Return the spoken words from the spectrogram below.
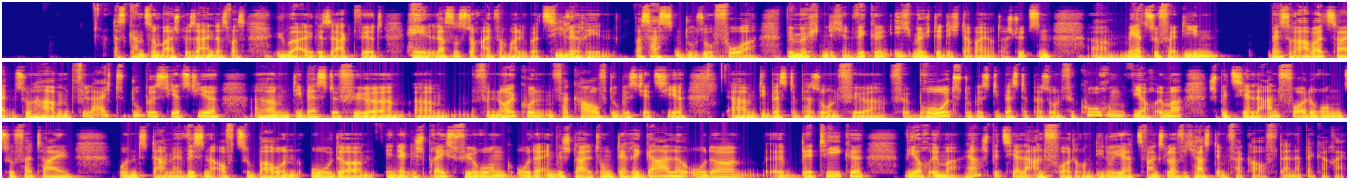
Das kann zum Beispiel sein, dass was überall gesagt wird, hey, lass uns doch einfach mal über Ziele reden. Was hast denn du so vor? Wir möchten dich entwickeln, ich möchte dich dabei unterstützen, ähm, mehr zu verdienen, bessere Arbeitszeiten zu haben. Vielleicht du bist jetzt hier ähm, die beste für ähm, für Neukundenverkauf. Du bist jetzt hier ähm, die beste Person für für Brot. Du bist die beste Person für Kuchen, wie auch immer. Spezielle Anforderungen zu verteilen und da mehr Wissen aufzubauen oder in der Gesprächsführung oder in Gestaltung der Regale oder äh, der Theke, wie auch immer. Ja, spezielle Anforderungen, die du ja zwangsläufig hast im Verkauf deiner Bäckerei.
